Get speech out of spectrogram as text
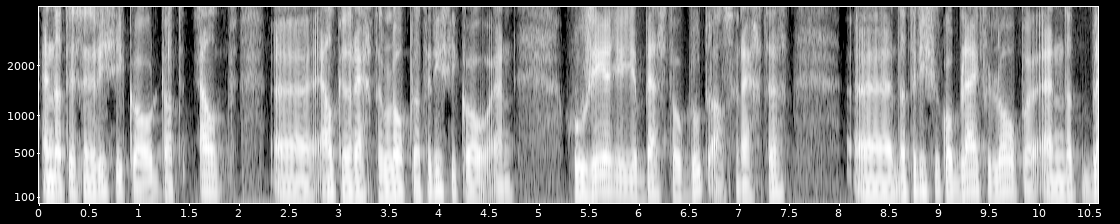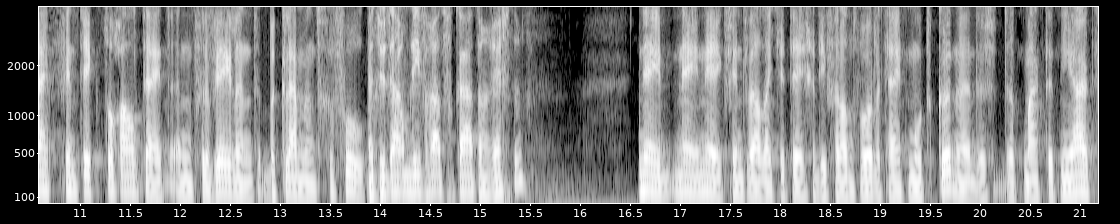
En dat is een risico dat elk, eh, elke rechter loopt dat risico. En hoezeer je je best ook doet als rechter... Uh, dat risico blijft u lopen. En dat blijft, vind ik, toch altijd een vervelend, beklemmend gevoel. Bent u daarom liever advocaat dan rechter? Nee, nee, nee. Ik vind wel dat je tegen die verantwoordelijkheid moet kunnen. Dus dat maakt het niet uit.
